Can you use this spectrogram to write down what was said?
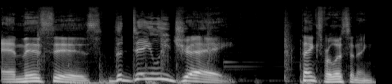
and this is The Daily J. Thanks for listening.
